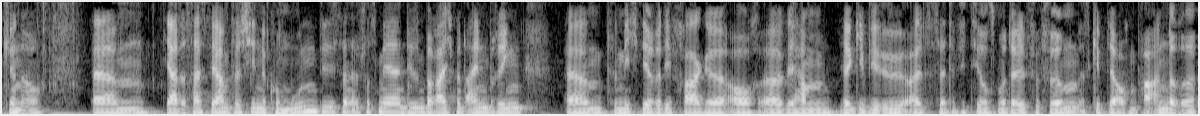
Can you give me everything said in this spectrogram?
Genau. Ähm, ja, das heißt, wir haben verschiedene Kommunen, die sich dann etwas mehr in diesem Bereich mit einbringen. Ähm, für mich wäre die Frage auch, äh, wir haben ja GWÖ als Zertifizierungsmodell für Firmen. Es gibt ja auch ein paar andere,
